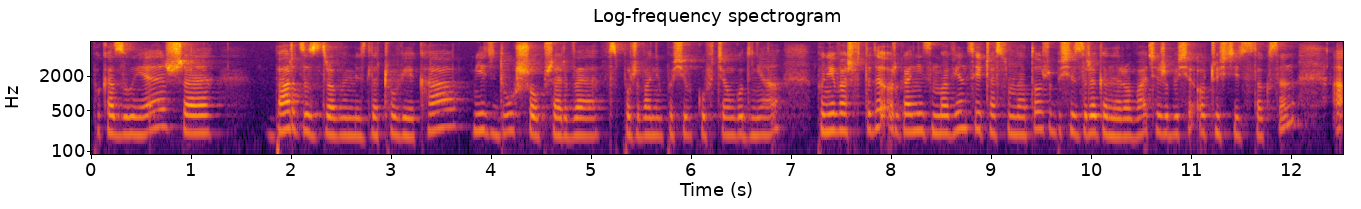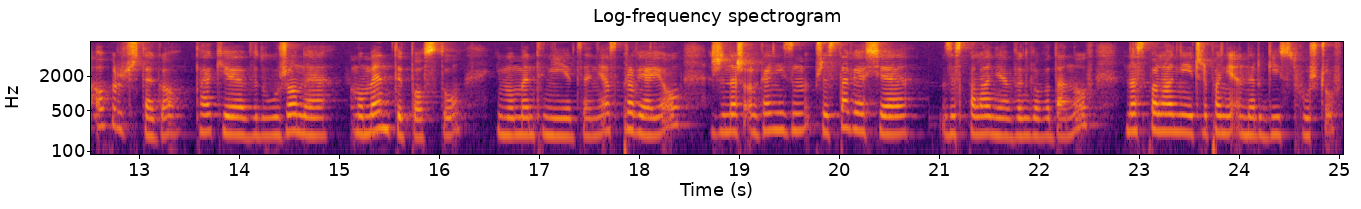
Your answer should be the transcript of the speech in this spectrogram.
pokazuje, że bardzo zdrowym jest dla człowieka mieć dłuższą przerwę w spożywaniu posiłków w ciągu dnia, ponieważ wtedy organizm ma więcej czasu na to, żeby się zregenerować, żeby się oczyścić z toksyn, a oprócz tego takie wydłużone momenty postu i momenty niejedzenia sprawiają, że nasz organizm przestawia się ze spalania węglowodanów na spalanie i czerpanie energii z tłuszczów,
